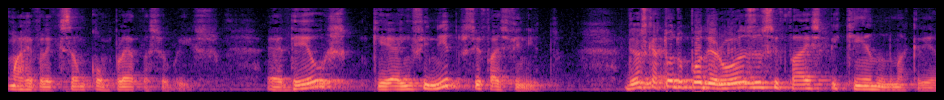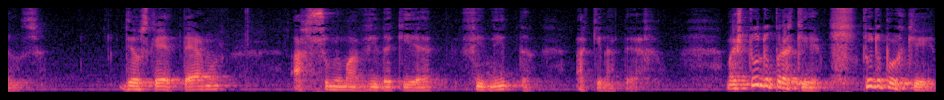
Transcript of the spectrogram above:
uma reflexão completa sobre isso. É Deus, que é infinito, se faz finito. Deus que é todo poderoso se faz pequeno numa criança. Deus que é eterno assume uma vida que é finita aqui na terra. Mas tudo para quê? Tudo por quê?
